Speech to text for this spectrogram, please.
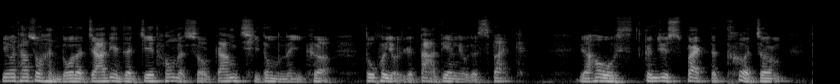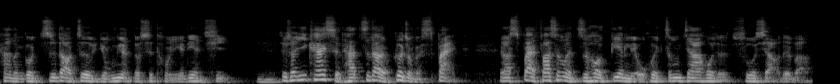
因为他说很多的家电在接通的时候，刚启动的那一刻都会有一个大电流的 spike，然后根据 spike 的特征，它能够知道这永远都是同一个电器。嗯，就说一开始他知道有各种的 spike，然后 spike 发生了之后，电流会增加或者缩小，对吧？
